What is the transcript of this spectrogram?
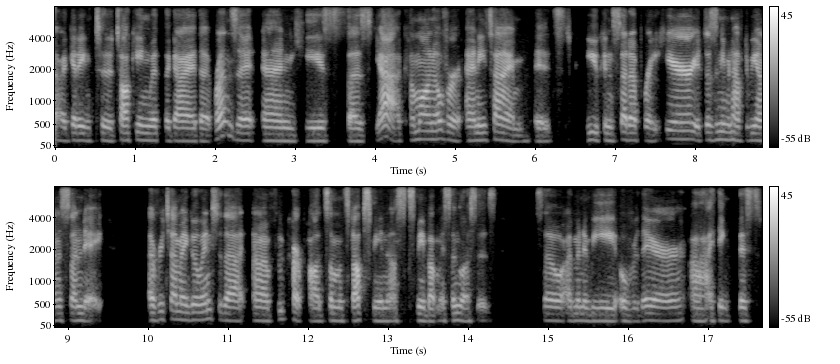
uh, getting to talking with the guy that runs it and he says yeah come on over anytime it's you can set up right here. It doesn't even have to be on a Sunday. Every time I go into that uh, food cart pod, someone stops me and asks me about my sunglasses. So I'm going to be over there, uh, I think this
